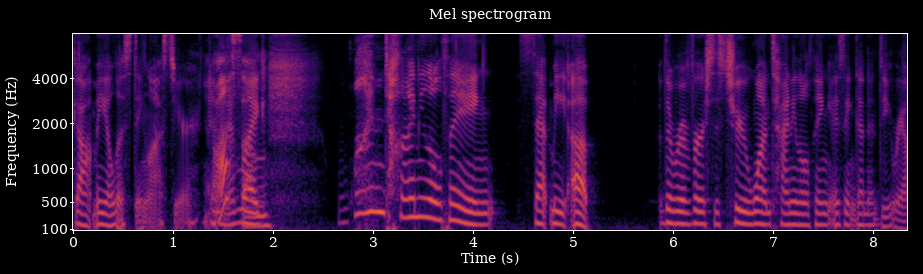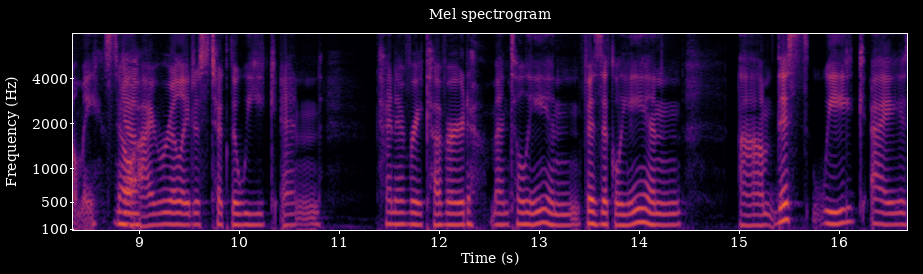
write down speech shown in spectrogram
Got me a listing last year. And I'm like, one tiny little thing set me up. The reverse is true. One tiny little thing isn't going to derail me. So Yeah. I really just took the week and kind of recovered mentally and physically. And um, this week, I,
